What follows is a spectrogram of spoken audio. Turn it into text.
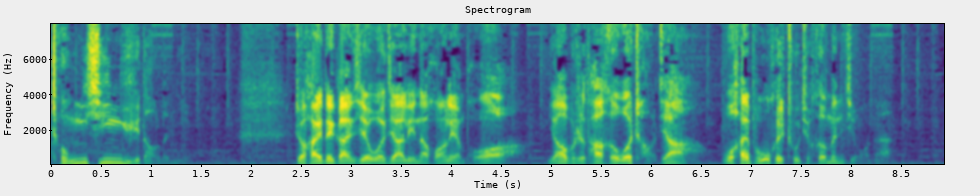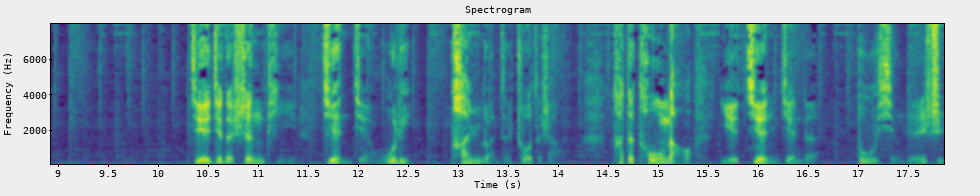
重新遇到了你，这还得感谢我家里那黄脸婆。要不是她和我吵架，我还不会出去喝闷酒呢。姐姐的身体渐渐无力，瘫软在桌子上，她的头脑也渐渐的不省人事。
